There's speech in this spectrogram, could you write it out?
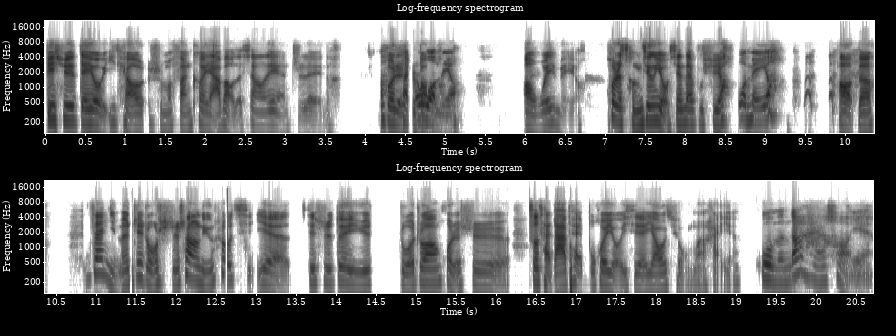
必须得有一条什么梵克雅宝的项链之类的，或者是反正我没有，哦，我也没有，或者曾经有，现在不需要。我没有。好的，在你们这种时尚零售企业，其实对于着装或者是色彩搭配不会有一些要求吗？海燕，我们倒还好耶，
